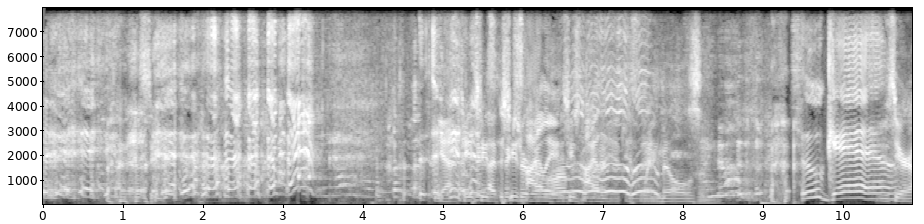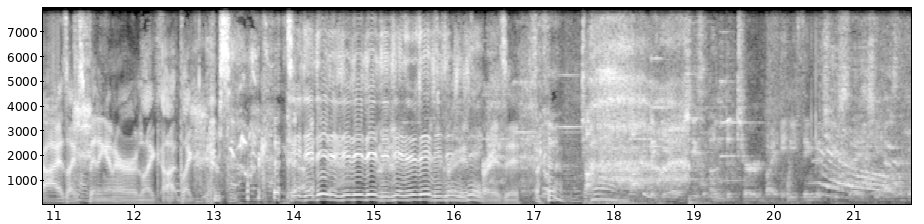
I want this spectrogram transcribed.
Yeah, she's, she's, I she's picture the highly arms she's highly interested. windmills and Ooh, girl. You see her eyes like spinning in her like uh, like it's crazy. Talking to Gail, she's undeterred by anything that you say. She has like a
